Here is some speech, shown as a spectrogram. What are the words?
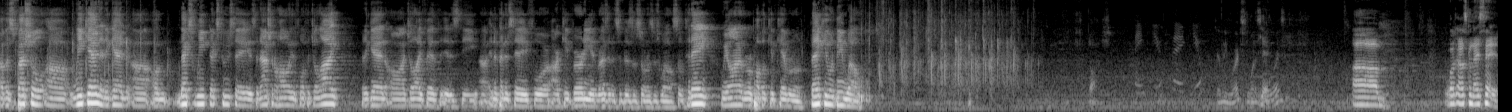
have a special uh, weekend. And again, uh, on next week, next Tuesday, is the national holiday, the 4th of July. And again, uh, July 5th is the uh, Independence Day for our Cape Verdean residents and business owners as well. So today, we honor the Republic of Cameroon. Thank you and be well. Thank you. Thank you. Any words. You want to say Yeah. any words? Um, what else can I say?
